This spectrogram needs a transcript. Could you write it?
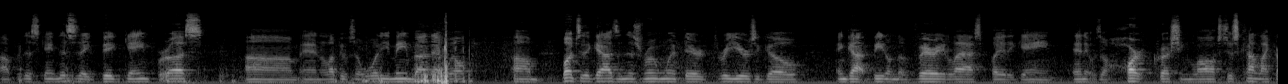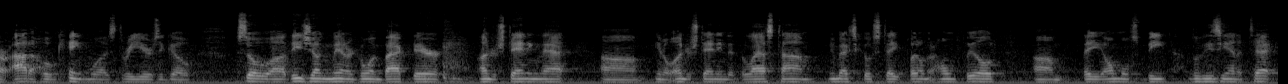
uh, for this game. This is a big game for us, um, and a lot of people say, "What do you mean by that?" Well, um, a bunch of the guys in this room went there three years ago and got beat on the very last play of the game. And it was a heart crushing loss, just kind of like our Idaho game was three years ago. So uh, these young men are going back there, understanding that, um, you know, understanding that the last time New Mexico State played on their home field, um, they almost beat Louisiana Tech,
